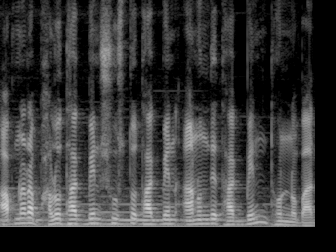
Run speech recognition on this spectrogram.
আপনারা ভালো থাকবেন সুস্থ থাকবেন আনন্দে থাকবেন। ধন্যবাদ।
